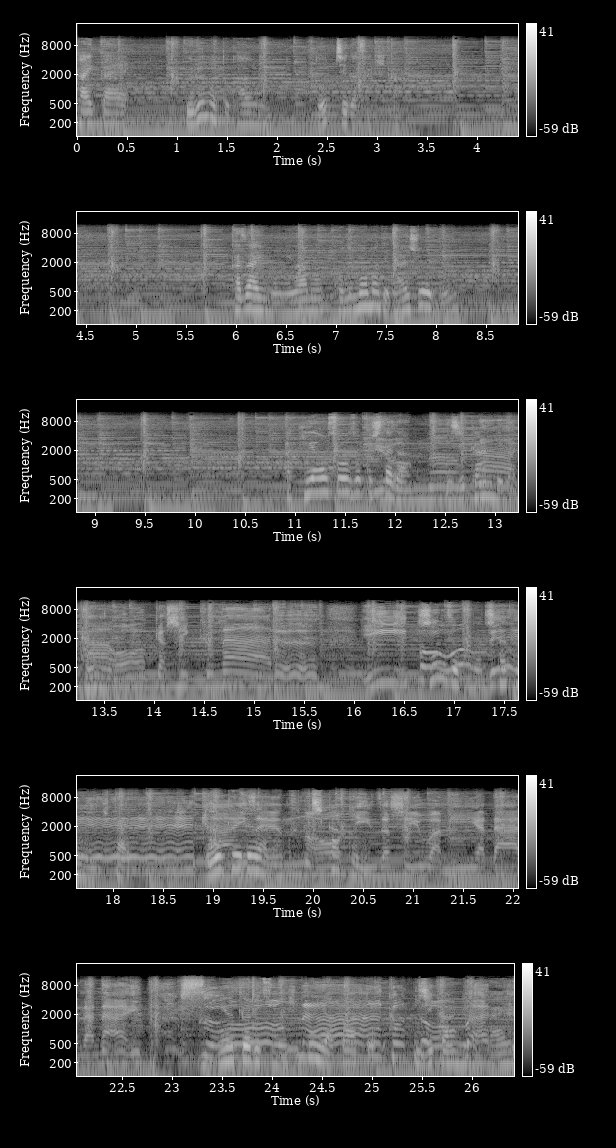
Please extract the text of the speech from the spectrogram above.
買い替え売るのと買うのどっちが先か。家財も庭もこのままで大丈夫？空き家を相続したが維持管理が困難。親族の近くに行きたい。同居ではなく近くに入居率の低いアパート維持管理が大変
